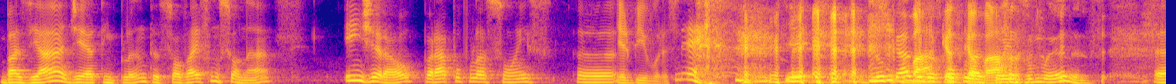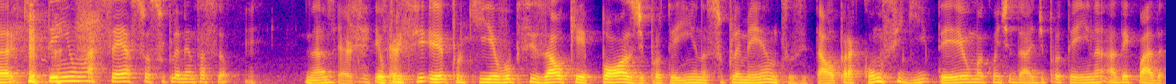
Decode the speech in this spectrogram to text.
Basear a dieta em plantas só vai funcionar, em geral, para populações Uh, Herbívoras. É. E, no caso Vacas, das populações cavalos. humanas, uh, que tenham acesso à suplementação. Né? Certo, eu certo. É, porque eu vou precisar o que? Pós de proteína, suplementos e tal, para conseguir ter uma quantidade de proteína adequada.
